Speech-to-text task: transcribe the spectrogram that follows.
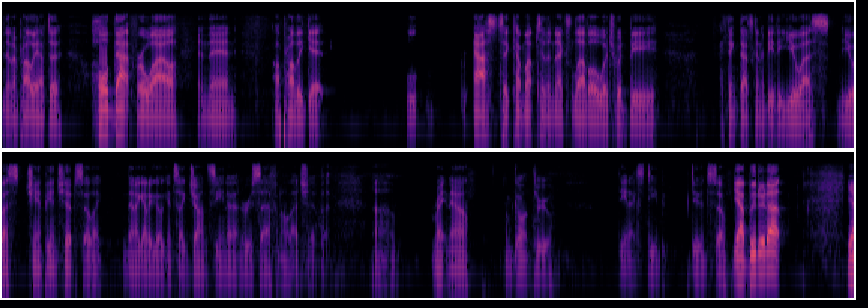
Then I probably have to hold that for a while, and then I'll probably get asked to come up to the next level, which would be, I think that's going to be the U.S. U.S. Championship. So like, then I got to go against like John Cena and Rusev and all that shit. But um, right now, I'm going through the NXT dudes. So yeah, boot it up. Yeah.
